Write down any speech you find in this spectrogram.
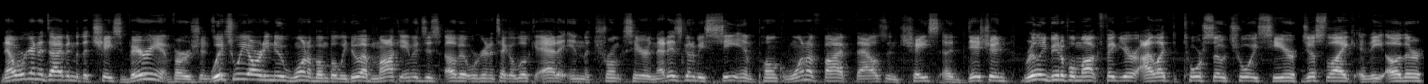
Now we're going to dive into the Chase variant version, which we already knew one of them, but we do have mock images of it. We're going to take a look at it in the trunks here, and that is going to be CM Punk 1 of 5,000 Chase edition. Really beautiful mock figure. I like the torso choice here, just like the other.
